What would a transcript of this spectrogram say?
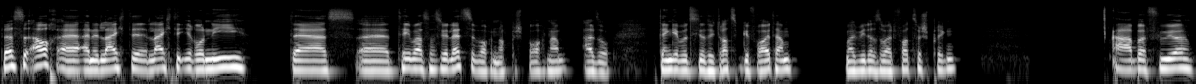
Das ist auch äh, eine leichte, leichte Ironie des äh, Themas, das wir letzte Woche noch besprochen haben. Also, ich denke, er wird sich natürlich trotzdem gefreut haben, mal wieder so weit vorzuspringen. Aber für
